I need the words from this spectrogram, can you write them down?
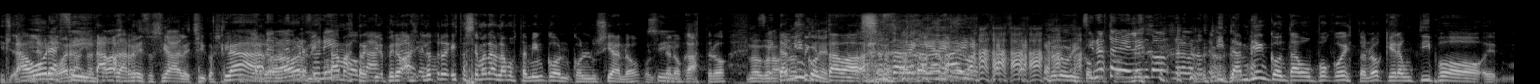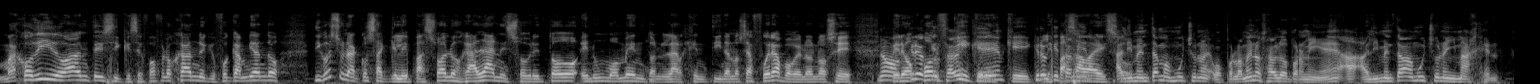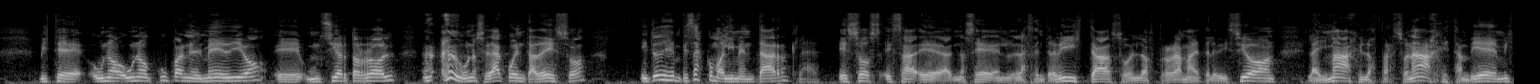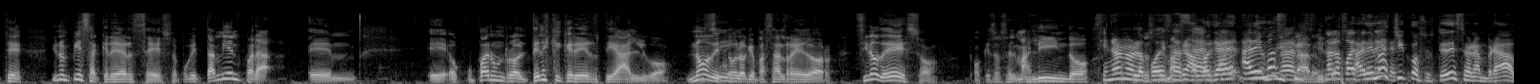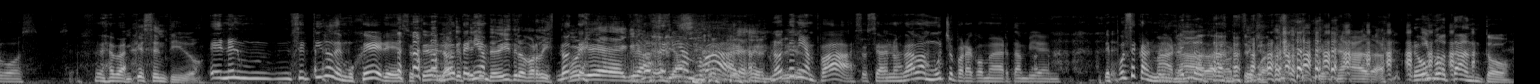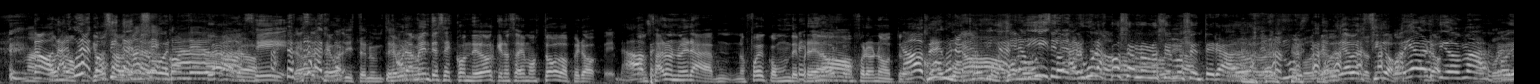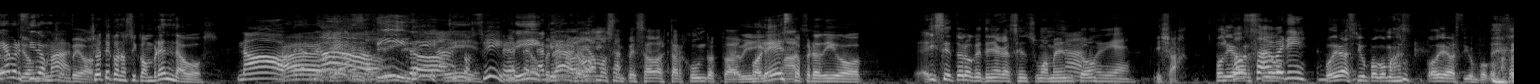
La- Ahora ahora sí. no estaban las redes sociales, chicos. Claro, ahora está más tranquilo. Pero claro. el otro, esta semana hablamos también con, con Luciano, con Sí. Luciano Castro. No, también sé quién es. contaba. No sabe quién es. No lo ubico Si no está en el elenco, no lo conocemos. Y también contaba un poco esto, ¿no? Que era un tipo eh, más jodido antes y que se fue aflojando y que fue cambiando. Digo, es una cosa que le pasó a los galanes, sobre todo en un momento en la Argentina, no sé afuera porque no, no sé. No, pero creo ¿por que, ¿sabés qué crees que, creo les que pasaba eso? alimentamos mucho, una- o por lo menos hablo por mí, ¿eh? A- alimentaba mucho una imagen. Viste, uno, uno ocupa en el medio eh, un cierto rol, uno se da cuenta de eso, entonces empezás como a alimentar Claro. esos, esa, eh, no sé, en las entrevistas o en los programas de televisión, la imagen, los personajes también, ¿viste? Y uno empieza a creerse eso, porque también para eh, eh, ocupar un rol tenés que creerte algo, no de Sí. todo lo que pasa alrededor, sino de eso. O que sos el más lindo. Si no, no lo podés el más- No, hacer. porque además, Claro. Además chicos, ustedes eran bravos. ¿En qué sentido? En el sentido de mujeres, ustedes no No te, tenían te vi y te lo perdiste. no Muy te- bien, no gracias. tenían Muy paz, bien, no bien. tenían paz, o sea, nos daban mucho para comer también. Después se De calmaron. nada, aparte, de nada. Pero vos no tanto. No, ¿O no? alguna cosita no Más escondedor. Claro. Sí, Te metiste en un tema. seguramente es escondedor que no sabemos todo, pero eh, No, Gonzalo no era, no fue como un depredador no. como fueron otros. No, pero. Algunas cosas no nos hemos enterado. Podría haber sido. Podría haber pero sido más, Podría podría haber sido sido mucho más. peor. Yo te conocí con Brenda vos. No, Ah, pero no, sí, Guido. Sí, sí, Pero sí, no claro. habíamos empezado a estar juntos todavía. Por eso, más. pero digo. Hice todo lo que tenía que hacer en su momento. Muy bien. Y ya. vos, haber sido- Sabri? podría haber sido un poco más. Podría haber sido un poco más.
